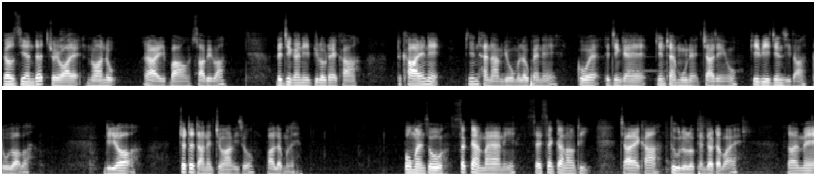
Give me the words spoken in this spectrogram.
ကယ်လ်ဆီယမ်ဓာတ်ကျွဲဝါးတဲ့နွားနို့အဲ့ဒါတွေပေါအောင်စားပေးပါ လက်ကျင်ကန်တွေပြုလုပ်တဲ့အခါတခါတည်းနဲ့ပြင်းထန်တာမျိုးမလုပ်ဘဲနဲ့ကိုယ့်ရဲ့လက်ကျင်ကန်ရဲ့ပြင်းထန်မှုနဲ့ကြာချိန်ကိုဖြည်းဖြည်းချင်းစီသာတိုးသွားပါဒီတော့ကြွတ်တက်တာနဲ့ကြုံရပြီဆိုဘာလုပ်မလဲပုံမှန်ဆိုစက္ကန့်ပိုင်းကနေ10စက္ကန့်လောက်ထိကြာတဲ့အခါသူ့လိုလိုပြန်ပြောတတ်ပါတယ်ဒါပေမဲ့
